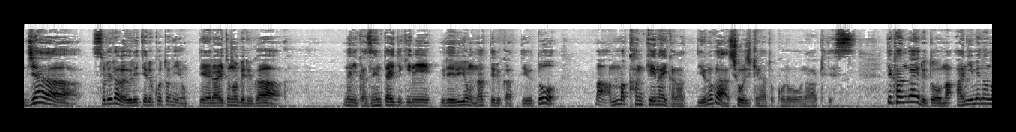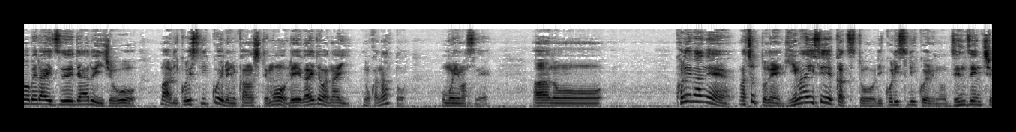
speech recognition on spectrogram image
じゃあ、それらが売れてることによって、ライトノベルが何か全体的に売れるようになってるかっていうと、まあ、あんま関係ないかなっていうのが正直なところなわけです。で考えると、まあ、アニメのノベライズである以上、まあ、リコリスティックオイルに関しても例外ではないのかなと思いますね。あのー、これがね、まあ、ちょっとね、義妹生活とリコリスリコイルの全然違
